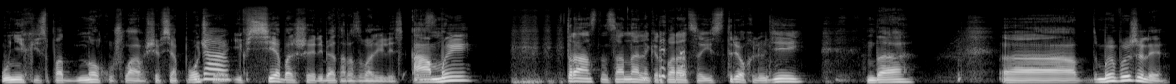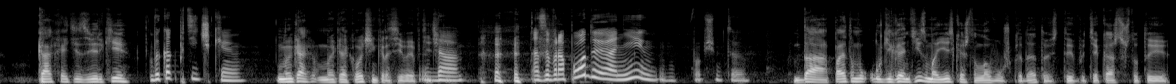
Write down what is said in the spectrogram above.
у них из-под ног ушла вообще вся почва, Да. и все большие ребята развалились. А мы, транснациональная корпорация из трех людей, да, э, мы выжили, как эти зверьки. Вы как птички. Мы как, мы как очень красивые птички. Да. А завроподы, они, в общем-то... Да, поэтому у гигантизма есть, конечно, ловушка, да, то есть ты, тебе кажется, что ты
